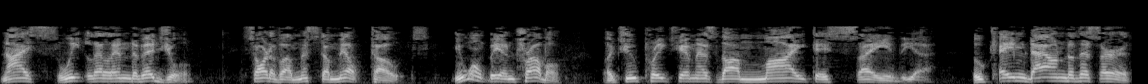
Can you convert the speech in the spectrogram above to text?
nice, sweet little individual, sort of a Mr. Milquetoast. You won't be in trouble but you preach him as the mighty Savior who came down to this earth,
